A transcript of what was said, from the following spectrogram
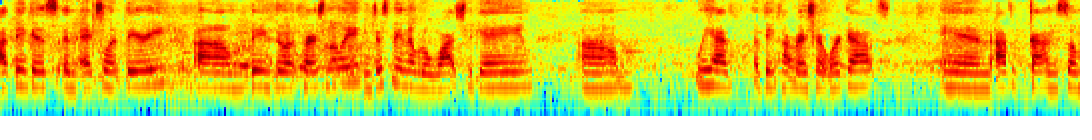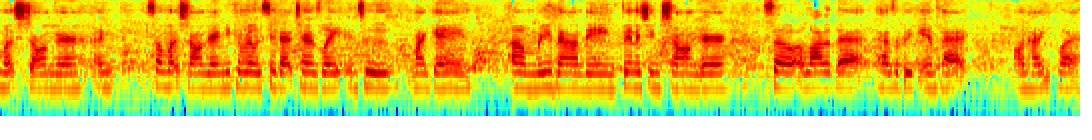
I think it's an excellent theory, um, being through it personally. And just being able to watch the game. Um, we have a thing called redshirt workouts, and I've gotten so much stronger and so much stronger, and you can really see that translate into my game, um, rebounding, finishing stronger. So a lot of that has a big impact on how you play.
